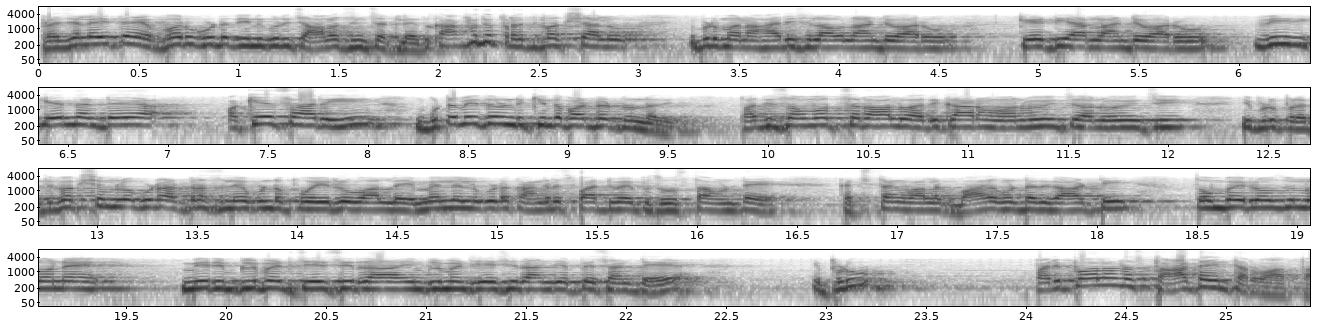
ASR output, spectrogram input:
ప్రజలైతే ఎవ్వరు కూడా దీని గురించి ఆలోచించట్లేదు. కాకపోతే ప్రతిపక్షాలు ఇప్పుడు మన హరీష్ రావు లాంటి వారు కేటీఆర్ లాంటి వారు వీరికి ఏంటంటే ఒకేసారి గుట్ట మీద నుండి కింద పడ్డట్టున్నది పది సంవత్సరాలు అధికారం అనుభవించి అనుభవించి ఇప్పుడు ప్రతిపక్షంలో కూడా అడ్రస్ లేకుండా పోయిర్రు వాళ్ళ ఎమ్మెల్యేలు కూడా కాంగ్రెస్ పార్టీ వైపు చూస్తూ ఉంటే ఖచ్చితంగా వాళ్ళకి బాధ ఉంటుంది కాబట్టి తొంభై రోజుల్లోనే మీరు ఇంప్లిమెంట్ చేసిరా ఇంప్లిమెంట్ చేసిరా అని చెప్పేసి అంటే ఇప్పుడు పరిపాలన స్టార్ట్ అయిన తర్వాత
